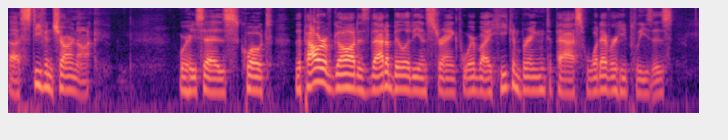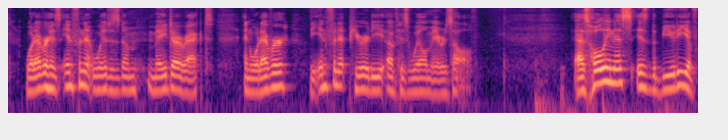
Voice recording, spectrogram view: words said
uh, Stephen Charnock, where he says, "quote The power of God is that ability and strength whereby He can bring to pass whatever He pleases, whatever His infinite wisdom may direct, and whatever the infinite purity of His will may resolve." As holiness is the beauty of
